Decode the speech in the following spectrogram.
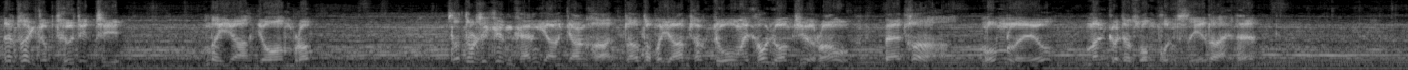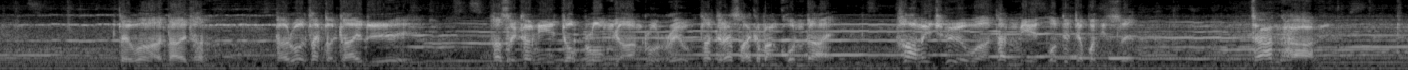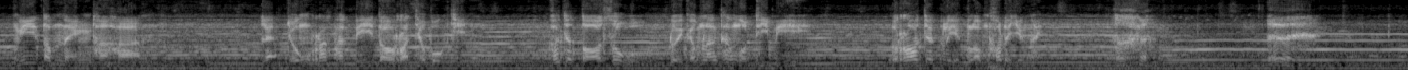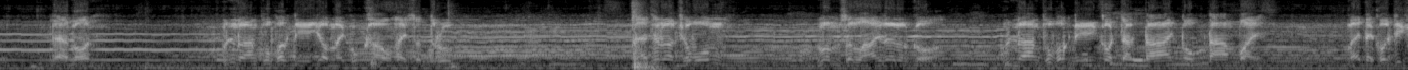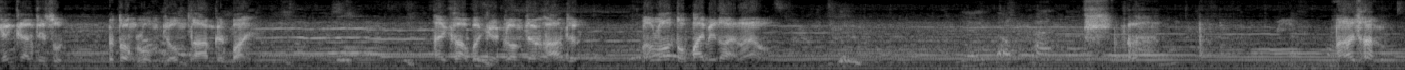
แต่ท่านกับถือทิฏฐิไม่อยากยอมหรอกศัตรูที่เข้มแข็งอย่างจางหานเราต้องพยายามชักจูงให้เขายอมเชื่อเรา แต่ถ้าล้มเหลว มันก็จะส่งผลเสียได้นะ แต่ว่านายท่านถ้ารู้ว่าท่านก็ใจดี ถ้าศึกครั้งนี้จบลงอย่างรวดเร็ว ท่านจะรักษากำลังคนได้ข้าไม่เชื่อว่าท่านมีเหตุผลที่จะปฏิเสธจานหาน มีตำแหน่งทหาร และจงรักภักดีต่อราชวงศ์ชินเขาจะต่อสู้ด้วยกำลังทั้งหมดที่มี เราจะเกลี้ยกล่อมเขาได้ยังไงเอ้ยแน่นอนคุณนางผู้พักดีย่อมไม่คุกเข่าให้ศัตรูแต่ถ้าราชวงศ์ล่มสลายแล้วแล้วก็ คุณนางผู้พักดีก็จักตายตกตามไปแม้แต่คนที่แข็งแกร่งที่สุด ต้องล่มจมตามกันไป ให้ข้าไปเกลี้ยกล่อมจังหารเถอะเรารอต่อไปไม่ได้แล้วเหลืออีกสองพันนะนายท่านเ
